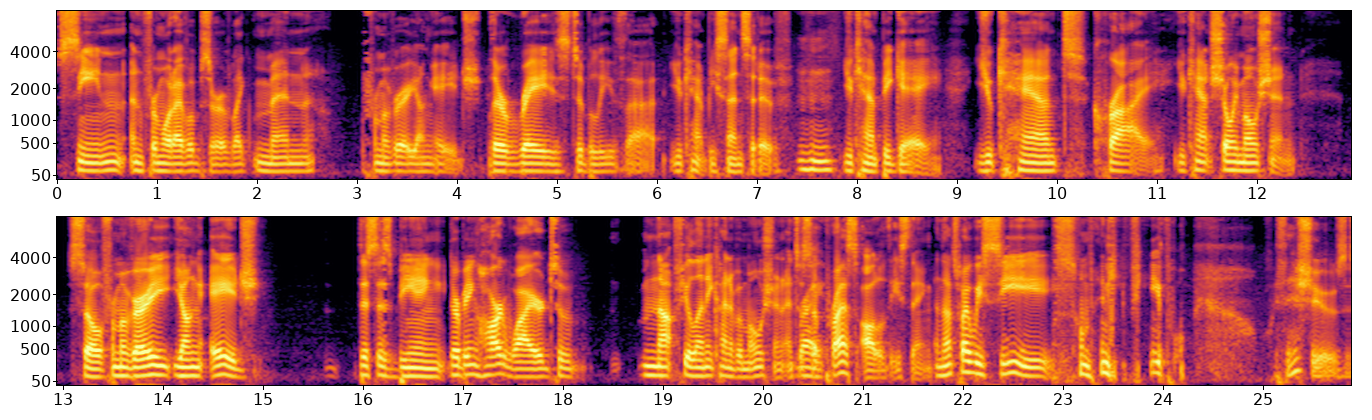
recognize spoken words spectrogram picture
seen and from what I've observed, like men from a very young age, they're raised to believe that you can't be sensitive, mm-hmm. you can't be gay, you can't cry, you can't show emotion. So from a very young age, this is being they're being hardwired to not feel any kind of emotion and to Right. suppress all of these things. And that's why we see so many people with issues.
